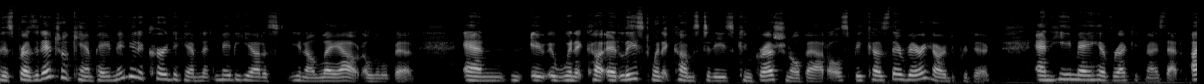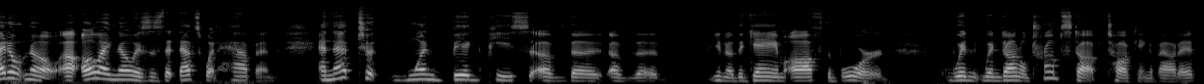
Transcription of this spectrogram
this presidential campaign, maybe it occurred to him that maybe he ought to, you know, lay out a little bit, and it, it, when it at least when it comes to these congressional battles, because they're very hard to predict, and he may have recognized that. I don't know. Uh, all I know is is that that's what happened, and that took one big piece of the of the, you know, the game off the board when when Donald Trump stopped talking about it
